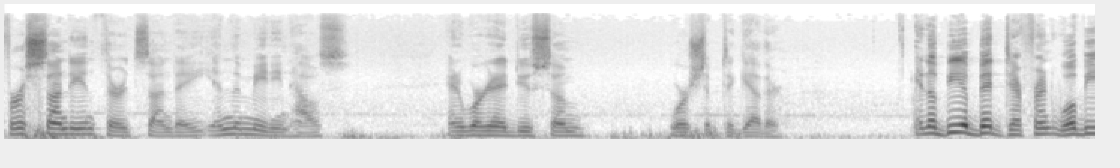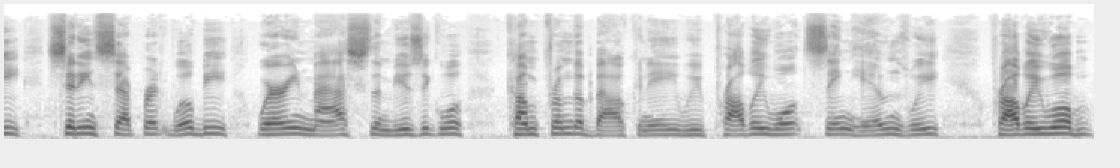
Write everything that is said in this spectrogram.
first Sunday and third Sunday, in the meeting house, and we're going to do some worship together. It'll be a bit different. We'll be sitting separate. We'll be wearing masks. The music will come from the balcony. We probably won't sing hymns. We probably will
